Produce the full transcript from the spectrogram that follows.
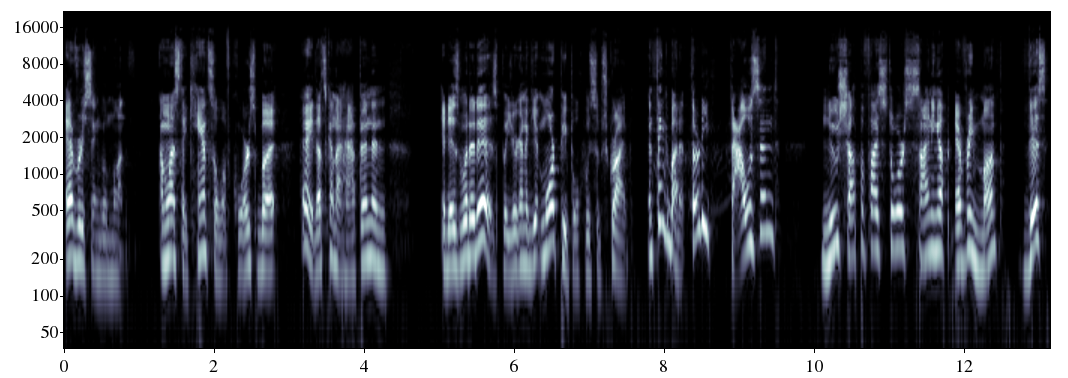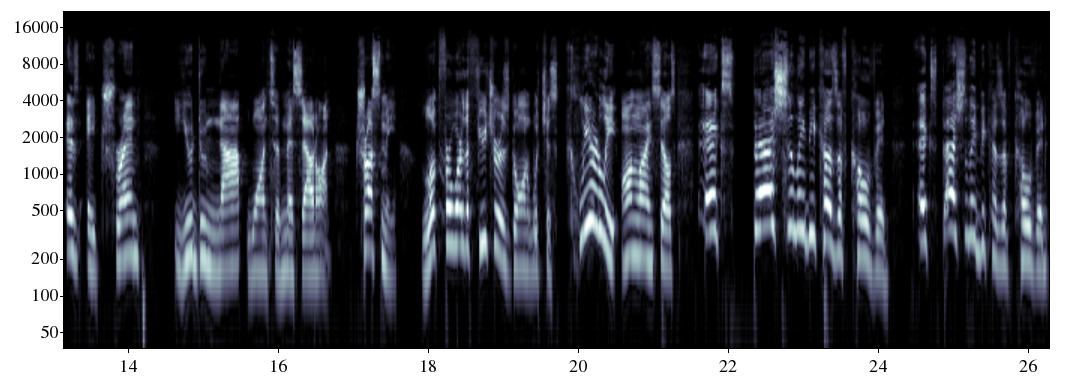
Every single month. Unless they cancel, of course, but hey, that's going to happen and it is what it is, but you're going to get more people who subscribe. And think about it 30,000 new Shopify stores signing up every month. This is a trend you do not want to miss out on. Trust me, look for where the future is going, which is clearly online sales, especially because of COVID. Especially because of COVID,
